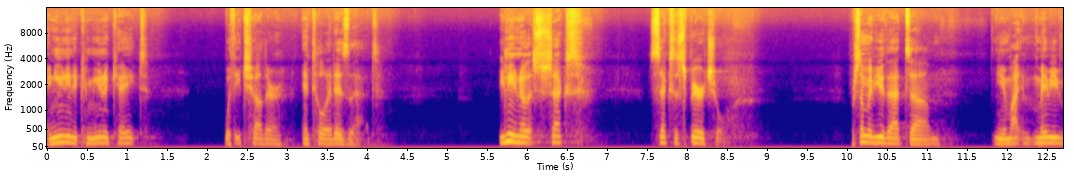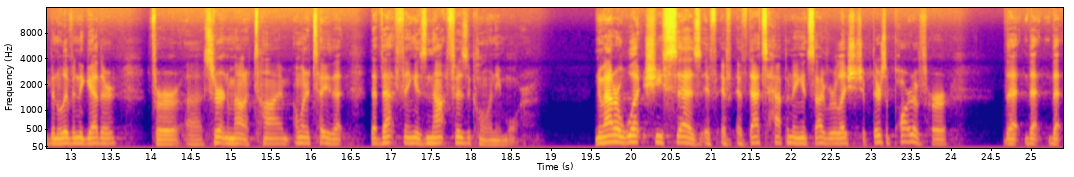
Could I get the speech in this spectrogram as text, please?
And you need to communicate with each other until it is that. You need to know that sex, sex is spiritual. For some of you that um, you might maybe you've been living together for a certain amount of time, I want to tell you that that, that thing is not physical anymore. No matter what she says, if, if, if that's happening inside of a relationship, there's a part of her that, that, that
